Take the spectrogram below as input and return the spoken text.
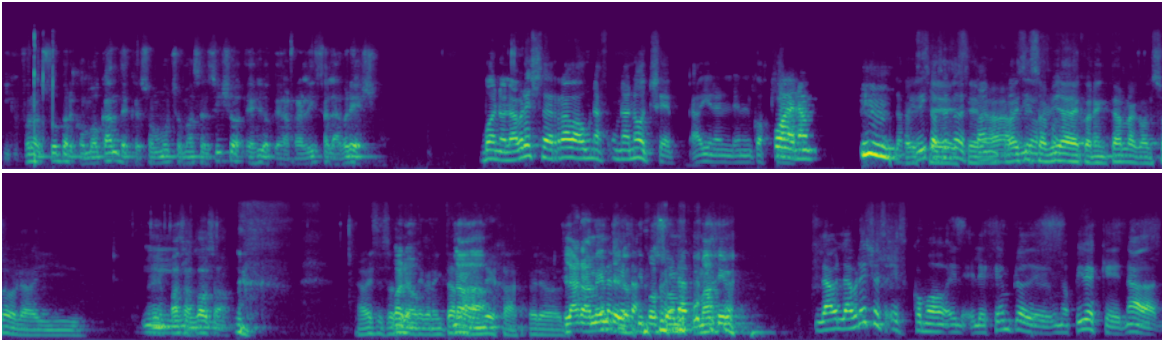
y que fueron súper convocantes, que son mucho más sencillos, es lo que realiza la Breche. Bueno, la brecha cerraba una, una noche ahí en el, en el cosquín. Bueno. Los a veces se olvida de conectar la consola y. y... pasan cosas. a veces se olvida de conectar la bandeja. Pero... Claramente los tipos son más. La, la brecha es, como el, ejemplo de unos pibes que, nada.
